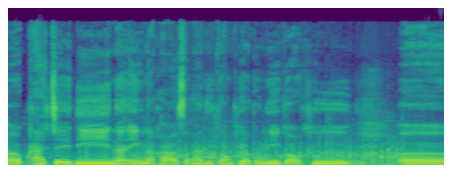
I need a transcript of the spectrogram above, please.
ออพระเจดีย์นั่นเองนะคะ สถานที่ท่องเที่ยวตรงนี้ก็คือเออ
